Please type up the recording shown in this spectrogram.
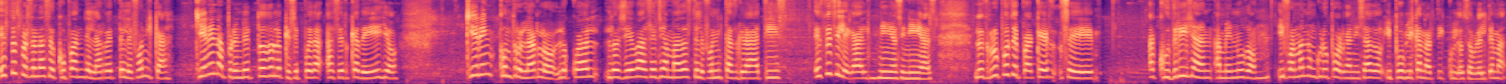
Estas personas se ocupan de la red telefónica, quieren aprender todo lo que se pueda acerca de ello, quieren controlarlo, lo cual los lleva a hacer llamadas telefónicas gratis. Esto es ilegal, niños y niñas. Los grupos de Packers se acudrillan a menudo y forman un grupo organizado y publican artículos sobre el tema.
